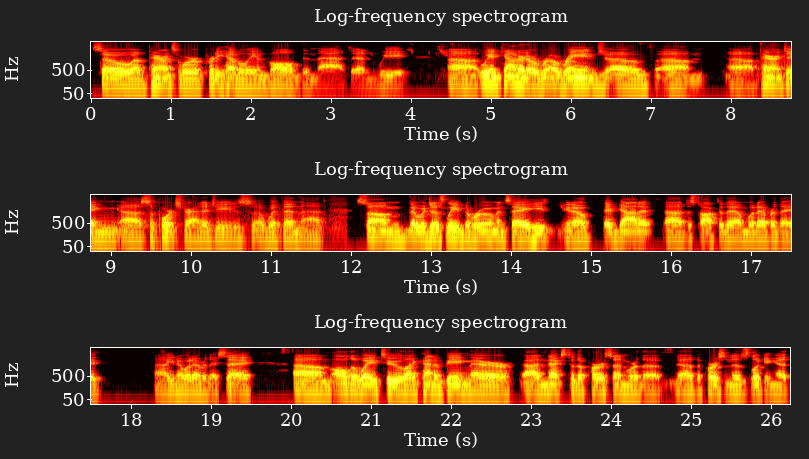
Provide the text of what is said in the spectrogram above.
So uh, the parents were pretty heavily involved in that, and we uh, we encountered a, a range of um, uh, parenting uh, support strategies uh, within that some that would just leave the room and say he you know they've got it uh, just talk to them whatever they uh, you know whatever they say um, all the way to like kind of being there next to the person where the the person is looking at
